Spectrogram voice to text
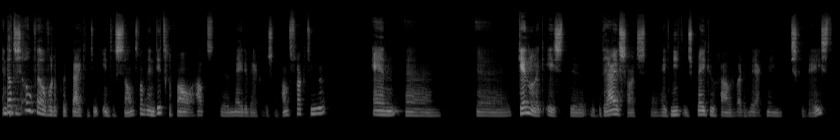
En dat is ook wel voor de praktijk natuurlijk interessant, want in dit geval had de medewerker dus een handfractuur. En uh, uh, kennelijk is de bedrijfsarts heeft niet een spreekuur gehouden waar de werknemer is geweest.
